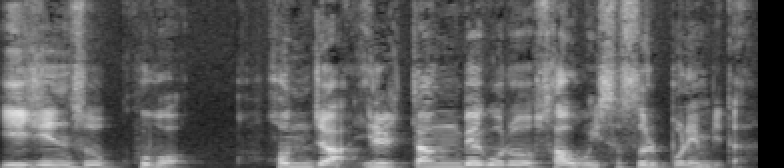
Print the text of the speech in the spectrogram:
이진숙 후보 혼자 일당백으로 싸우고 있었을 뿐입니다.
